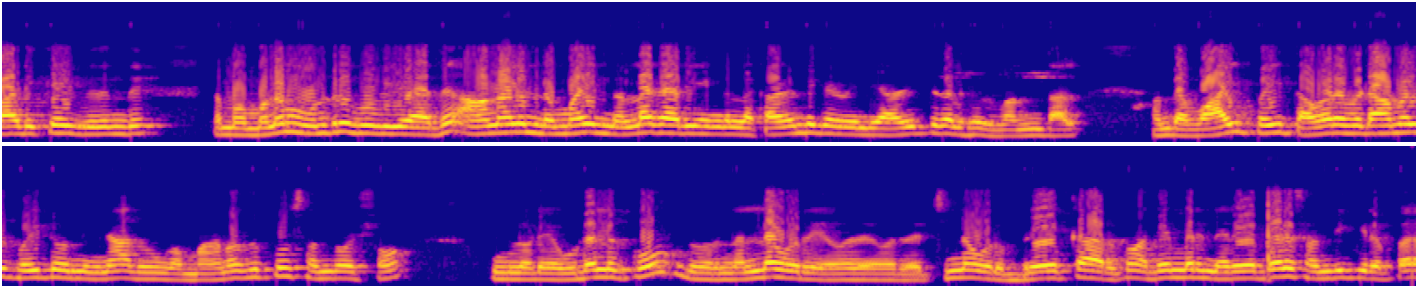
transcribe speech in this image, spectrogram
வாடிக்கை விருந்து நம்ம மனம் ஒன்று குவியாது. ஆனாலும் இந்த மாதிரி நல்ல காரியங்களில் கலந்துக்க வேண்டிய அழைப்புதல்கள் வந்தால் அந்த வாய்ப்பை தவற விடாமல் போயிட்டு வந்தீங்கன்னா அது உங்கள் மனதுக்கும் சந்தோஷம். உங்களுடைய உடலுக்கும் இது ஒரு நல்ல ஒரு ஒரு ஒரு சின்ன ஒரு பிரேக்காக இருக்கும். அதே மாதிரி நிறைய பேரை சந்திக்கிறப்ப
